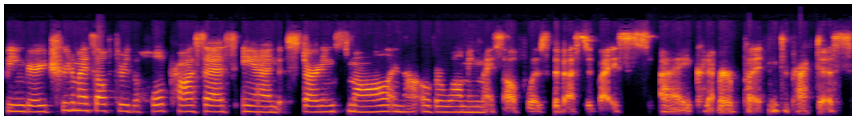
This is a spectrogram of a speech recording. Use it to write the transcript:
being very true to myself through the whole process and starting small and not overwhelming myself was the best advice I could ever put into practice.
